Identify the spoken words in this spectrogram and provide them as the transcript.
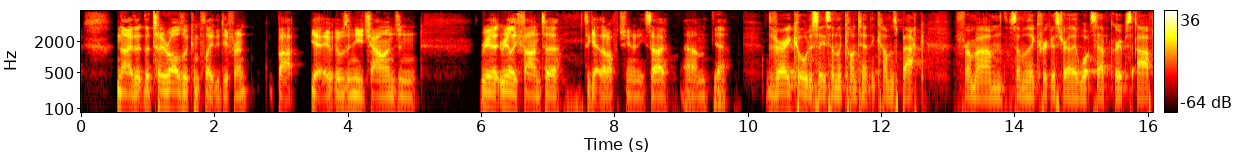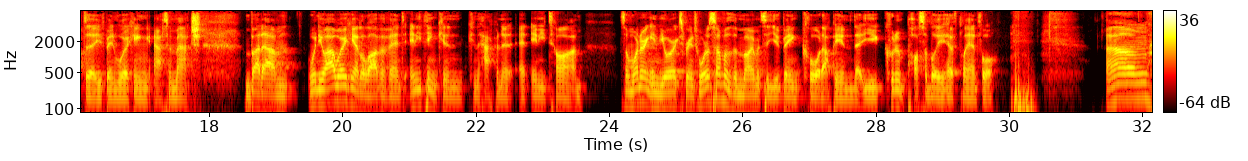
no the, the two roles were completely different but yeah it, it was a new challenge and really really fun to to get that opportunity so um, yeah it's very cool to see some of the content that comes back from um, some of the Cricket Australia WhatsApp groups after you've been working at a match. But um, when you are working at a live event, anything can can happen at, at any time. So I'm wondering, in your experience, what are some of the moments that you've been caught up in that you couldn't possibly have planned for? Um,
